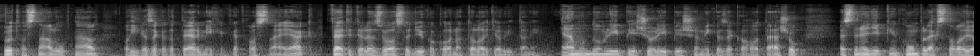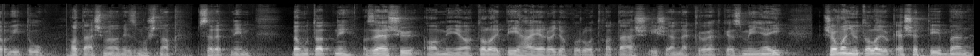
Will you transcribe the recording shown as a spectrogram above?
földhasználóknál, akik ezeket a termékeket használják, feltételezve azt, hogy ők akarnak talajt javítani. Elmondom lépésről lépésre, mik ezek a hatások. Ezt én egyébként komplex talajjavító hatásmechanizmusnak szeretném bemutatni. Az első, ami a talaj pH-ra gyakorolt hatás és ennek következményei. Savanyú talajok esetében,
